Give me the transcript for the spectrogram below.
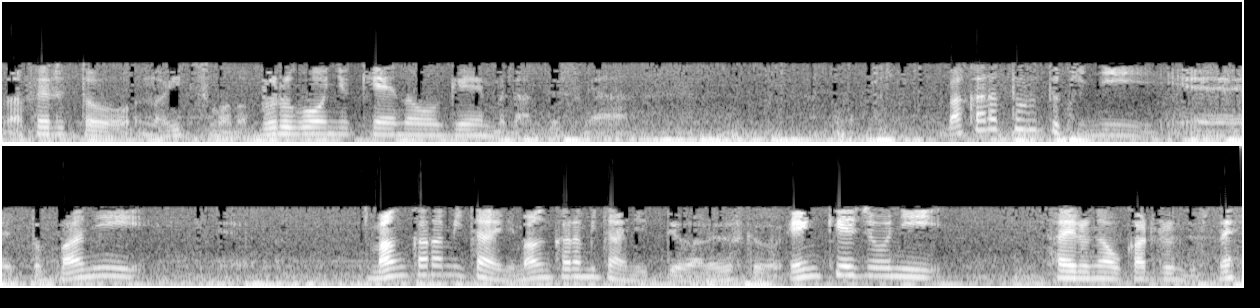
まあ、フェルトのいつものブルゴーニュ系のゲームなんですが、場から取るときに、えーと、場に、マンカラみたいに、マンカラみたいにっていうあれですけど、円形状にタイルが置かれるんですね。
